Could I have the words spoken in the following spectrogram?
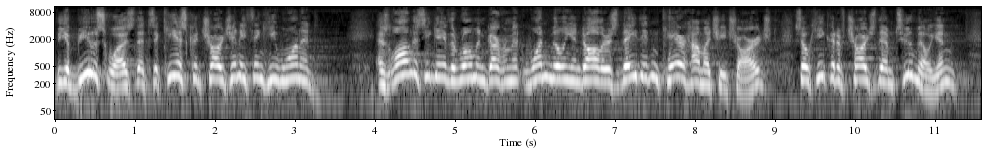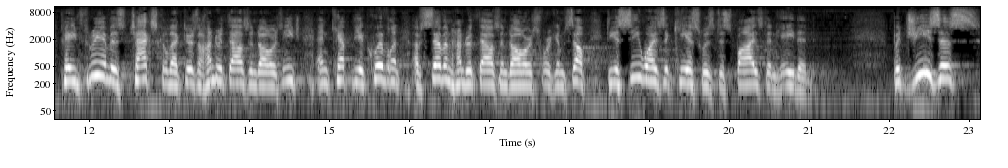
The abuse was that Zacchaeus could charge anything he wanted. As long as he gave the Roman government $1 million, they didn't care how much he charged. So he could have charged them 2 million, paid three of his tax collectors $100,000 each, and kept the equivalent of $700,000 for himself. Do you see why Zacchaeus was despised and hated? But Jesus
